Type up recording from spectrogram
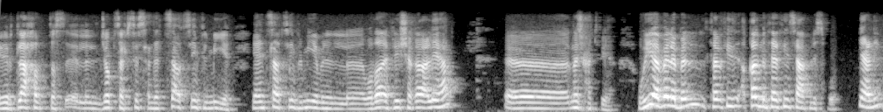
إذا بتلاحظ ال job success عندها 99% يعني 99% من الوظائف اللي شغال عليها آه، نجحت فيها. وهي available 30 أقل من 30 ساعة في الأسبوع. يعني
